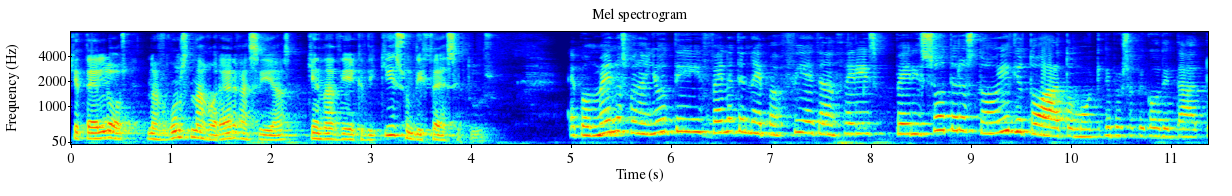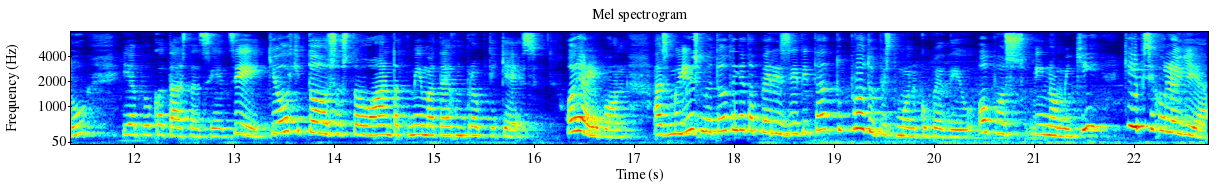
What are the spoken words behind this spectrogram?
και τέλος να βγουν στην αγορά εργασίας και να διεκδικήσουν τη θέση τους. Επομένως, Παναγιώτη, φαίνεται να επαφίεται, αν θέλεις, περισσότερο στο ίδιο το άτομο και την προσωπικότητά του η αποκατάσταση, έτσι, και όχι τόσο στο αν τα τμήματα έχουν προοπτικές. Ωραία λοιπόν, ας μιλήσουμε τότε για τα περιζήτητα του πρώτου επιστημονικού πεδίου, όπως η νομική και η ψυχολογία.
